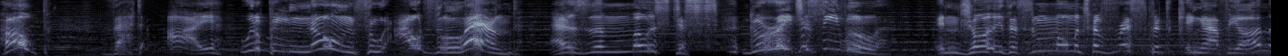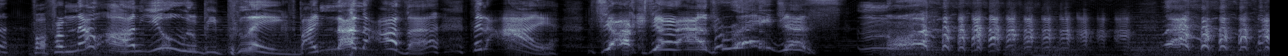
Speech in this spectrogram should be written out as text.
hope that I will be known throughout the land as the mostest, greatest evil. Enjoy this moment of respite, King Afion, for from now on you will be plagued by none other than I, Doctor Outrageous!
